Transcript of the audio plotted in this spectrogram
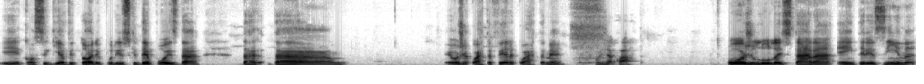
e conseguir a vitória. Por isso que depois da. da, da... É, hoje é quarta-feira? Quarta, né? Hoje é quarta. Hoje Lula estará em Teresina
